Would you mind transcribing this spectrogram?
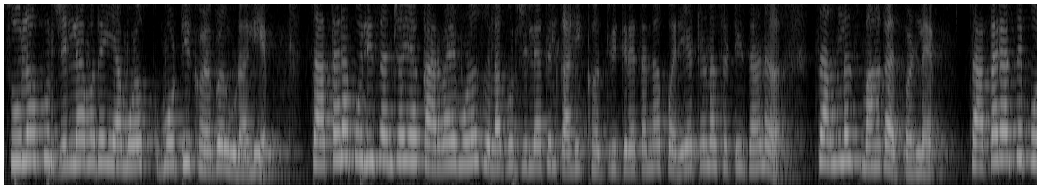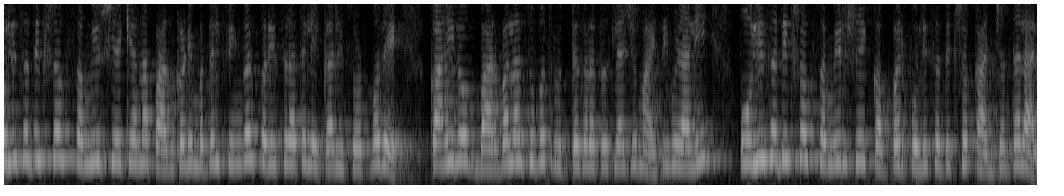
सोलापूर जिल्ह्यामध्ये यामुळे मोठी खळबळ उडाली आहे. सातारा पोलिसांच्या या कारवाईमुळे सोलापूर जिल्ह्यातील काही खत विक्रेत्यांना पर्यटनासाठी जाणं चांगलंच महागात पडलंय. साताऱ्याचे पोलीस अधीक्षक समीर शेख यांना पाचगडीमधील फिंगर परिसरातील एका रिसॉर्टमध्ये काही लोक बारबालांसोबत नृत्य करत असल्याची माहिती मिळाली. पोलीस अधीक्षक समीर शेख कप्पर पोलीस अधीक्षक कांचन दलाल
